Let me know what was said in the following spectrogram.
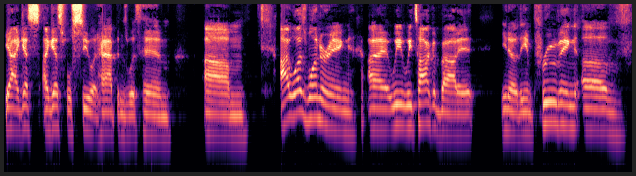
yeah, I guess I guess we'll see what happens with him. Um, I was wondering, I we we talk about it, you know, the improving of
